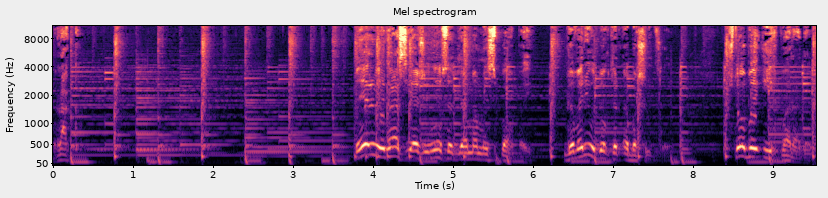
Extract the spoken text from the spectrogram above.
брак. Первый раз я женился для мамы с папой, говорил доктор Абашидзе, чтобы их порадовать.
